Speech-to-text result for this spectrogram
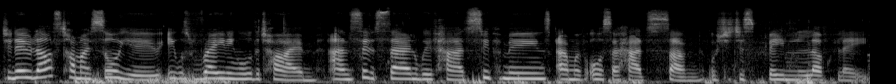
Do you know, last time I saw you, it was raining all the time, and since then we've had supermoons and we've also had sun, which has just been lovely.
